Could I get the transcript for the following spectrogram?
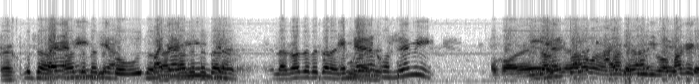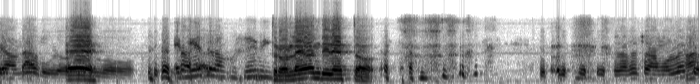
Escucha, la acabas de petar. La vaya acabas de petar. La acabas de petar el culo. Enviar a tío. Josemi. Joder, Yo le hay que paro dar- con el hay más que que tú, dar digo, más que quedan dos. espectáculo, Eh. a Josemi. Troleo en directo. Ah,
